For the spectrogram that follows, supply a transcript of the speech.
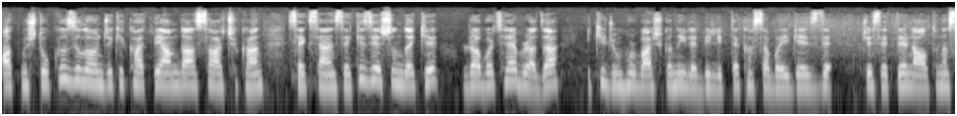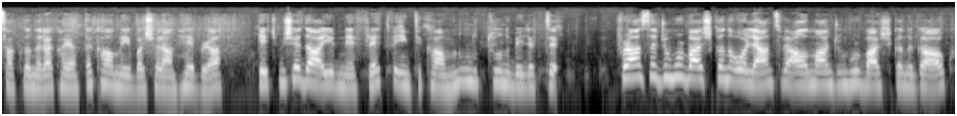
69 yıl önceki katliamdan sağ çıkan 88 yaşındaki Robert Hebra da iki cumhurbaşkanı ile birlikte kasabayı gezdi. Cesetlerin altına saklanarak hayatta kalmayı başaran Hebra, geçmişe dair nefret ve intikamını unuttuğunu belirtti. Fransa Cumhurbaşkanı Hollande ve Alman Cumhurbaşkanı Gauck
